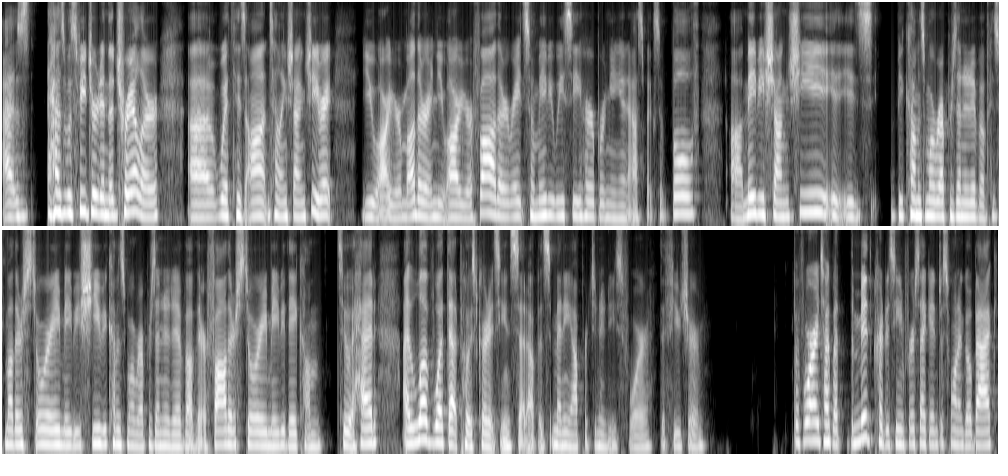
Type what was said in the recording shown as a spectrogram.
as as was featured in the trailer uh, with his aunt telling Shang-Chi, right? You are your mother and you are your father, right? So maybe we see her bringing in aspects of both. Uh, maybe Shang-Chi is becomes more representative of his mother's story. Maybe she becomes more representative of their father's story. Maybe they come to a head. I love what that post-credit scene set up. It's many opportunities for the future. Before I talk about the mid-credit scene for a second, just want to go back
